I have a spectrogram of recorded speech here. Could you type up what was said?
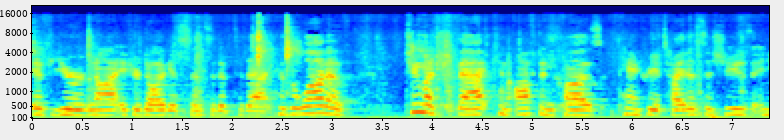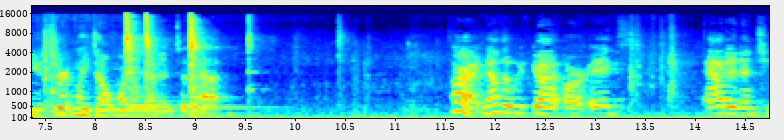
if you're not, if your dog is sensitive to that, because a lot of too much fat can often cause pancreatitis issues, and you certainly don't want to run into that. All right, now that we've got our eggs added into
